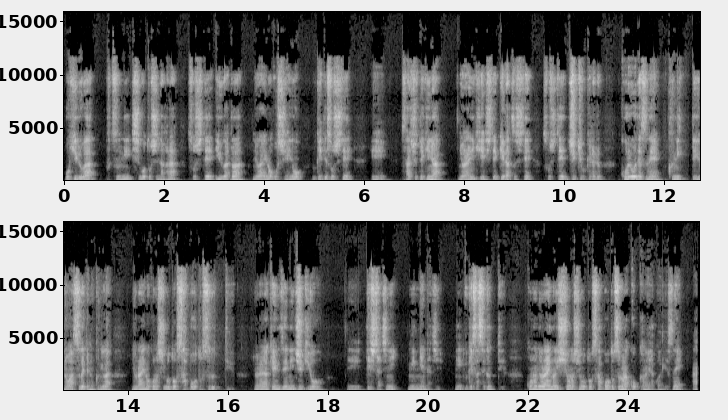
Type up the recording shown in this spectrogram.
お昼は普通に仕事しながら、そして夕方は如来の教えを受けて、そして、えー、最終的には如来に帰依して下脱して、そして受給を受けられる。これをですね、国っていうのは、すべての国は如来のこの仕事をサポートするっていう。如来が健全に受給を、えー、弟子たちに、人間たちに受けさせるっていう。この如来の一生の仕事をサポートするのが国家の役割ですね。はい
